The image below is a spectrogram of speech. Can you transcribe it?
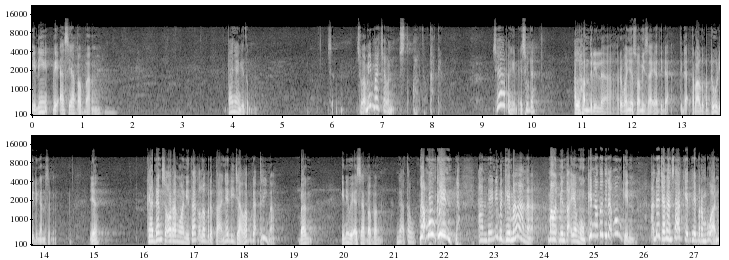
ini WA siapa bang? Tanya gitu. Suami macam kaget. Siapa ini? Eh, sudah. Alhamdulillah, rupanya suami saya tidak tidak terlalu peduli dengan ya. Kadang seorang wanita kalau bertanya dijawab gak terima. Bang, ini WA siapa bang? Nggak tahu. Nggak mungkin. Lah, anda ini bagaimana? Mau minta yang mungkin atau tidak mungkin? Anda jangan sakit, hei perempuan.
